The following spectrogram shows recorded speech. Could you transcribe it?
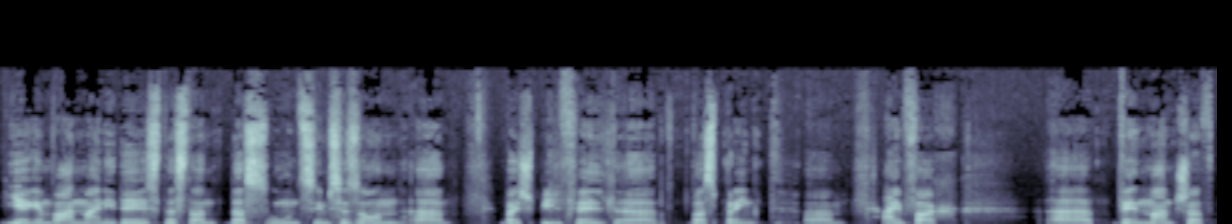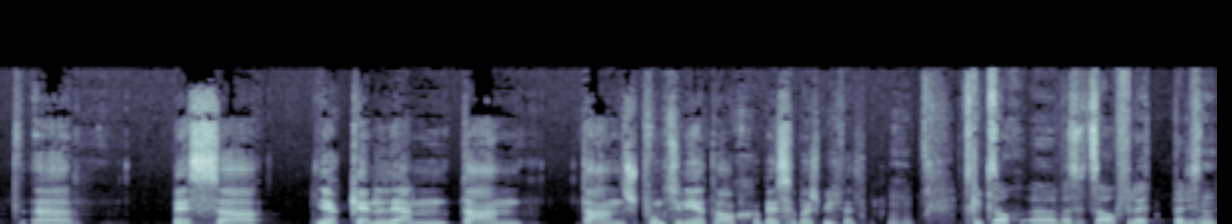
irgendwann meine Idee ist, dass dann das uns im Saison äh, bei Spielfeld äh, was bringt. Ähm, einfach, äh, wenn Mannschaft äh, besser ja, kennenlernen, dann dann funktioniert auch besser bei Spielfeld. Mhm. Jetzt gibt's auch, äh, was jetzt auch vielleicht bei diesen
